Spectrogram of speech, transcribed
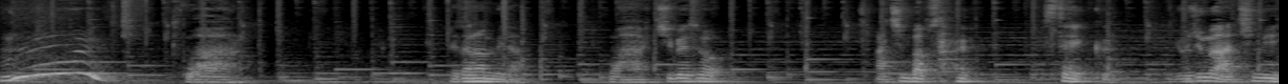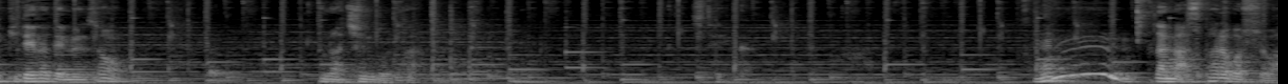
음. 와. 대단합니다. 와, 집에서 아침밥 사 스테이크. 요즘은 아침이 기대가 되면서 오늘 아침 뭘까? 스테이크. 음. 그다음에 아스파라거스. 와,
